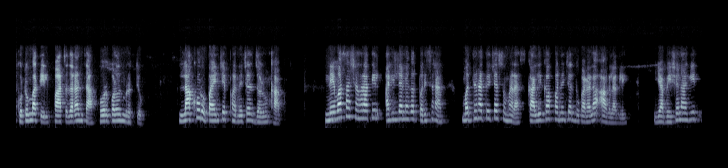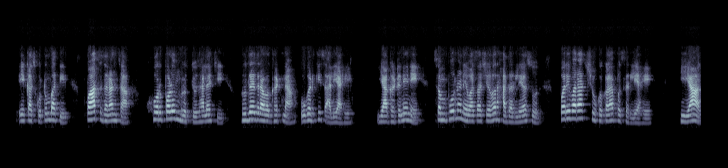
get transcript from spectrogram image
कुटुंबातील पाच जणांचा होरपळून मृत्यू. लाखो रुपयांचे फर्निचर जळून खाक. नेवासा शहरातील अहिल्यानगर परिसरात मध्यरात्रीच्या सुमारास कालिका फर्निचर दुकानाला आग लागली. या भीषण आगीत एकाच कुटुंबातील पाच जणांचा होरपळून मृत्यू झाल्याची हृदयद्रावक घटना उघडकीस आली आहे. या घटनेने संपूर्ण नेवासा शहर हादरले असून परिवारात शोककळा पसरली आहे. ही आग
